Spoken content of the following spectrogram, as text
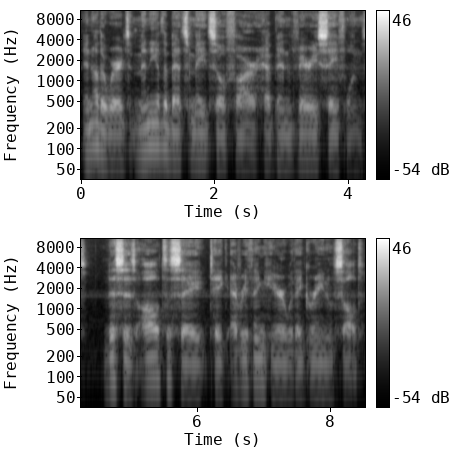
In other words, many of the bets made so far have been very safe ones. This is all to say, take everything here with a grain of salt.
